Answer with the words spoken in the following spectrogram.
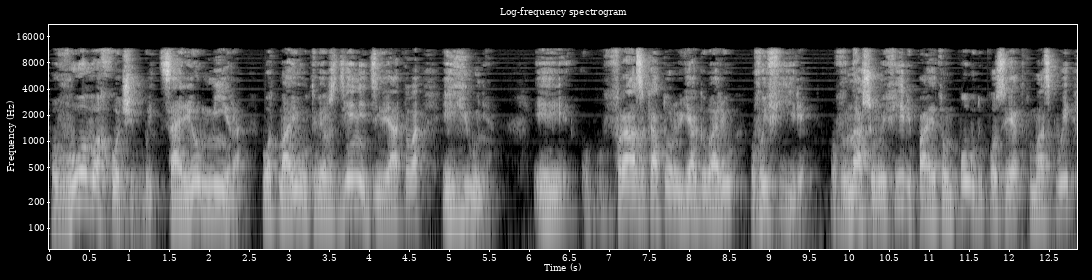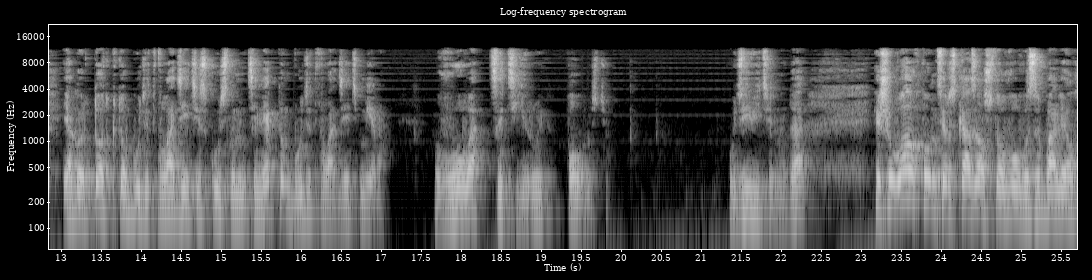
Вова хочет быть царем мира. Вот мое утверждение 9 июня. И фраза, которую я говорю в эфире, в нашем эфире по этому поводу, после этого Москвы, я говорю, тот, кто будет владеть искусственным интеллектом, будет владеть миром. Вова цитирует полностью. Удивительно, да? И Шувалов, помните, рассказал, что Вова заболел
